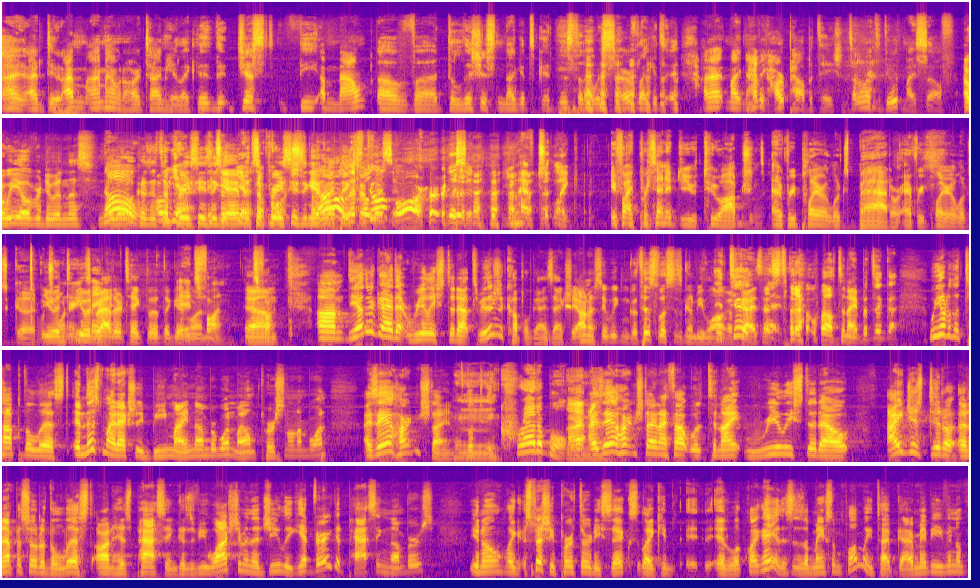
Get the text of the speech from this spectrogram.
I, I dude, I'm I'm having a hard time here. Like the, the, just the amount of uh, delicious nuggets goodness that I was served. like it's, I'm, I'm having heart palpitations. I don't know what to do with myself. Are we overdoing this? No. because it's Oh, a yeah. preseason It's a- game. it's a preseason game. No, I think let's so. do it more. Listen, you have to like if I presented you two options, every player looks bad or every player looks good, which you one would, you you would rather take the, the good it's one. fun. It's Yeah. fun. Um, the other guy that really stood out to me, there's a couple guys actually. Honestly, we can go. This list is going to be long of guys that uh, stood out well tonight. But the, we go to the top of the list, and this might actually be my number one, my own personal number one. Isaiah Hartenstein. Looked Mm. incredible. Yeah, I- Isaiah Hartenstein, I thought was tonight really stood out. I just did a, an episode of the list on his passing because if you watched him in the G League, he had very good passing numbers. You know, like especially per thirty six, like it, it, looked like, hey, this is a Mason Plumlee type guy, or maybe even a,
